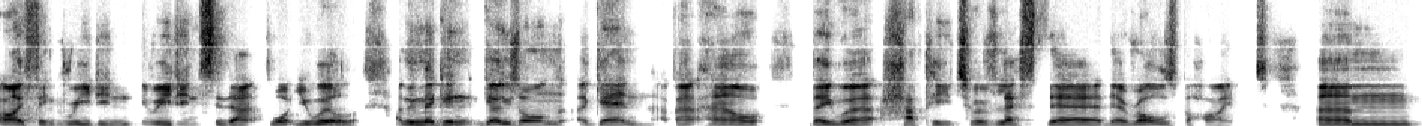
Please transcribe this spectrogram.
I think reading reading to that what you will. I mean, Meghan goes on again about how they were happy to have left their their roles behind. Um,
